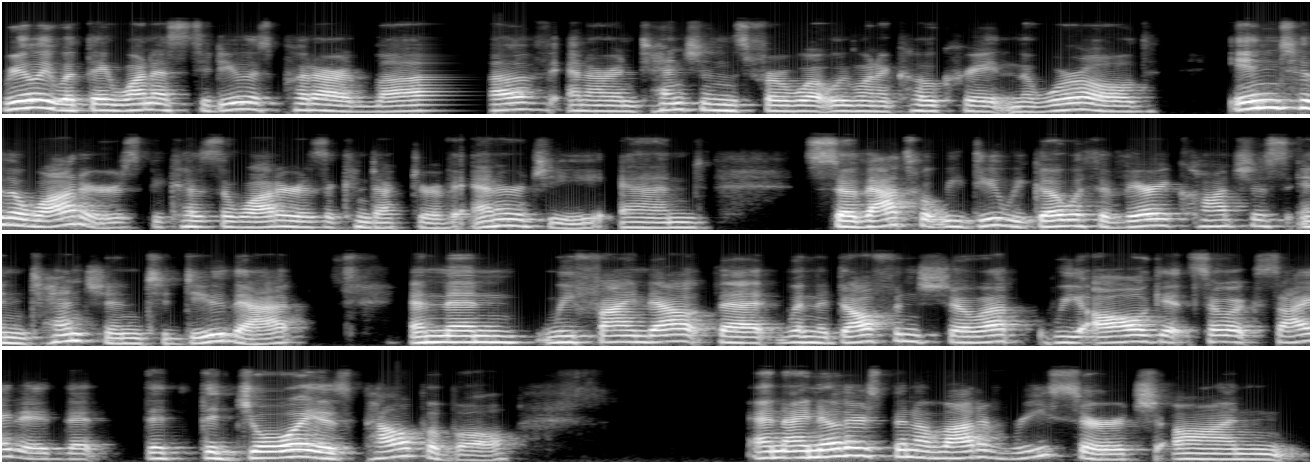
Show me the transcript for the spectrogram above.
really what they want us to do is put our love and our intentions for what we want to co-create in the world into the waters because the water is a conductor of energy. And so that's what we do. We go with a very conscious intention to do that. And then we find out that when the dolphins show up, we all get so excited that, that the joy is palpable. And I know there's been a lot of research on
